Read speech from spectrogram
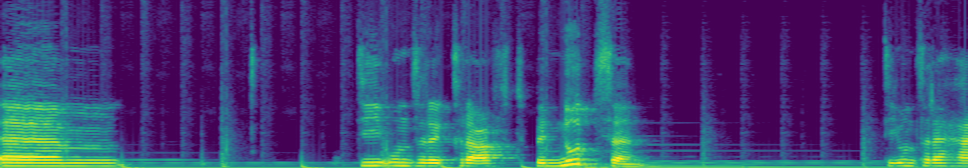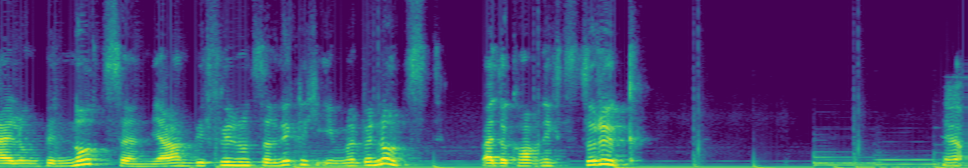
ähm, die unsere Kraft benutzen, die unsere Heilung benutzen. Ja? Und wir fühlen uns dann wirklich immer benutzt, weil da kommt nichts zurück. Ja.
